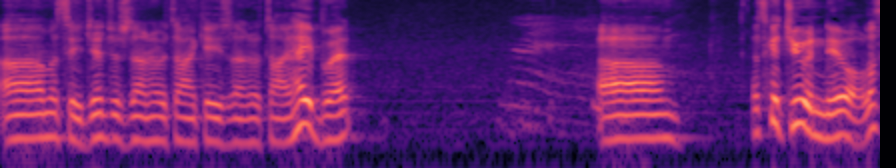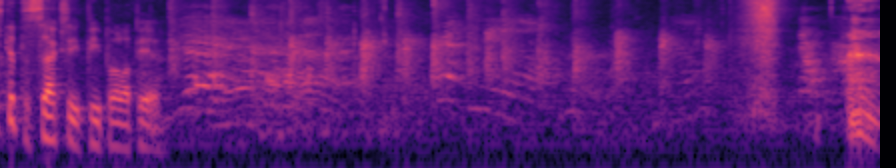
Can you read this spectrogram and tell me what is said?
Um, let's see, Ginger's done her time, Katie's done her time. Hey, Brett. Um, let's get you and Neil. Let's get the sexy people up here. a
